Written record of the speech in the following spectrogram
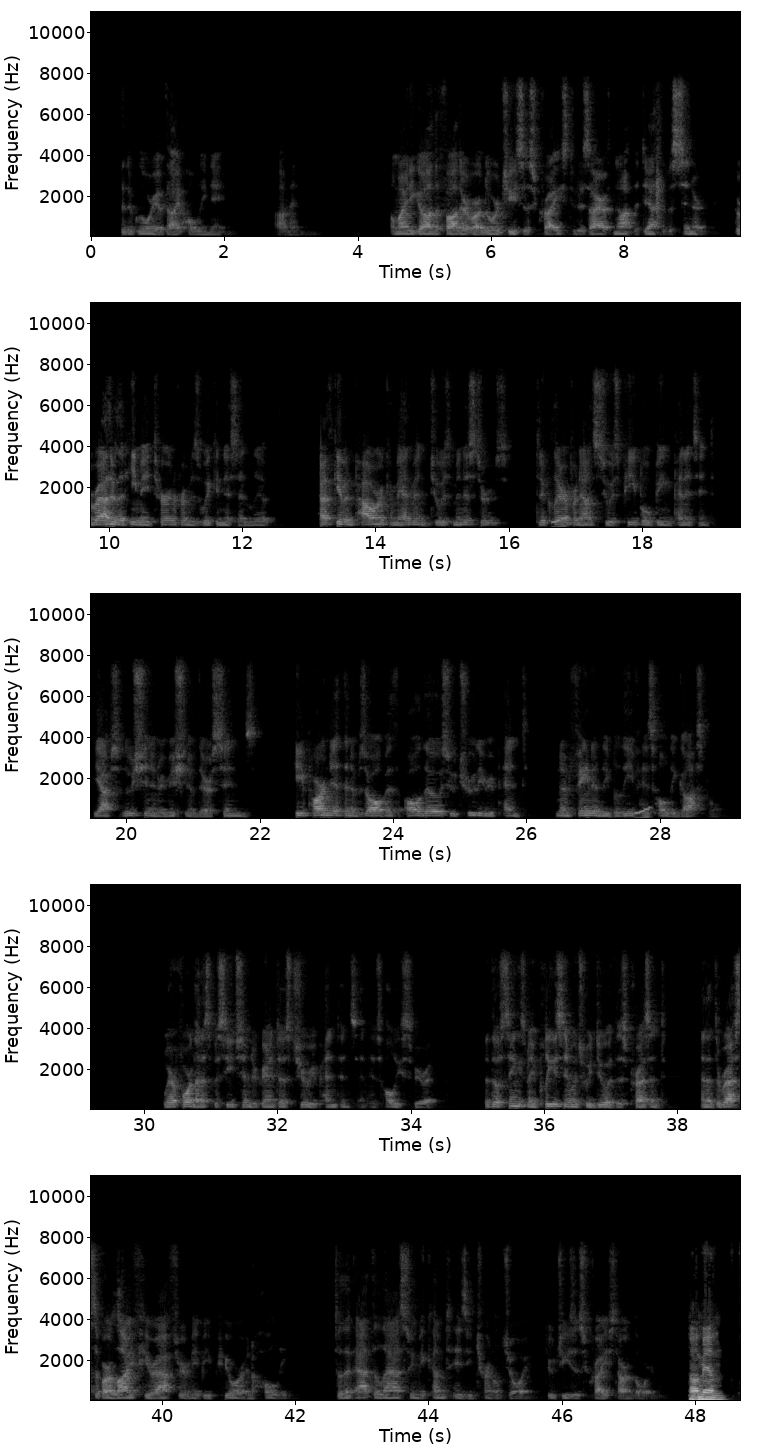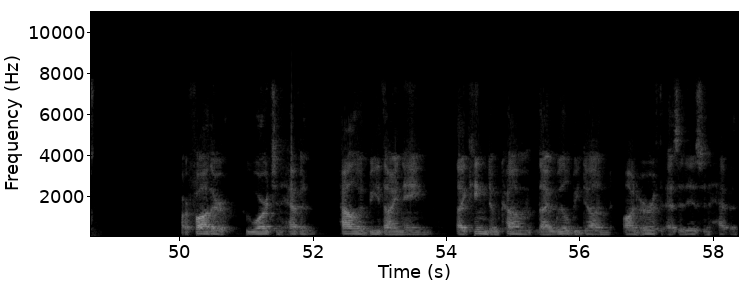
to the glory of thy holy name. Amen. Almighty God, the Father of our Lord Jesus Christ, who desireth not the death of a sinner, but rather that he may turn from his wickedness and live, hath given power and commandment to his ministers to declare and pronounce to his people, being penitent, the absolution and remission of their sins. He pardoneth and absolveth all those who truly repent and unfeignedly believe his holy gospel. Wherefore let us beseech him to grant us true repentance and his Holy Spirit, that those things may please him which we do at this present, and that the rest of our life hereafter may be pure and holy, so that at the last we may come to his eternal joy, through Jesus Christ our Lord. Amen. Our Father, who art in heaven, hallowed be thy name. Thy kingdom come, thy will be done, on earth as it is in heaven.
